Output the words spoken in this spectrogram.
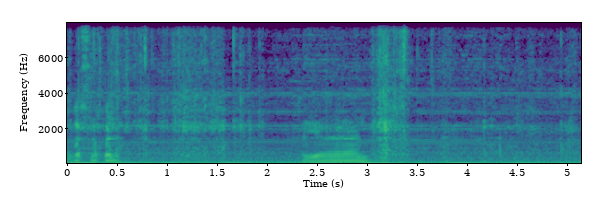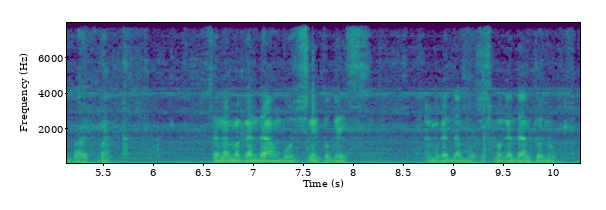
Bukas na pala. So, yan. Bag pa. Sana maganda ang boses nito guys. Ang maganda ang boses, maganda ang tunog.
